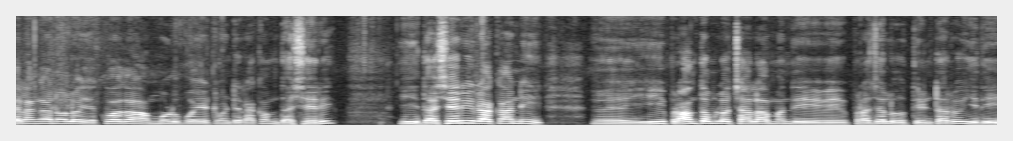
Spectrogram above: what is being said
తెలంగాణలో ఎక్కువగా అమ్ముడుపోయేటువంటి రకం దశేరి. ఈ దశేరి రకాన్ని ఈ ప్రాంతంలో చాలామంది ప్రజలు తింటారు. ఇది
